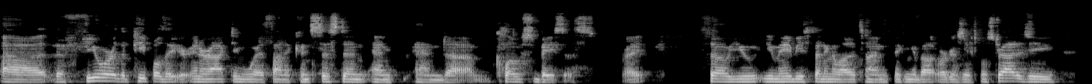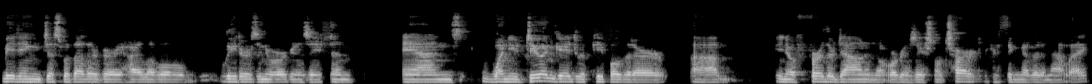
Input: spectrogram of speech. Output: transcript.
uh, the fewer the people that you're interacting with on a consistent and and um, close basis, right? So you you may be spending a lot of time thinking about organizational strategy, meeting just with other very high level leaders in your organization, and when you do engage with people that are um, you know further down in the organizational chart, if you're thinking of it in that way,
